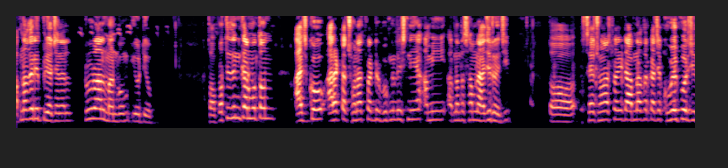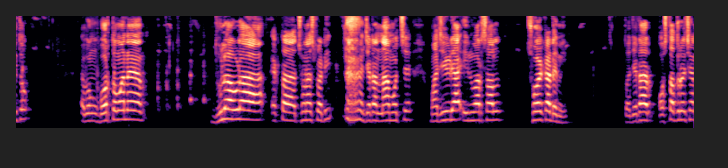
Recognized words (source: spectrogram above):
আপনাদেরই প্রিয় চ্যানেল রুরাল মানভূম ইউটিউব। তো প্রতিদিনকার মতন আজকেও আরেকটা ছৌ নাচ পার্টির বুকিং লিস্ট নিয়ে আমি আপনাদের সামনে হাজির হয়েছি। তো সেই ছৌ নাচ পার্টিটা আপনাদের কাছে খুবই পরিচিত এবং বর্তমানে ধুলাউড়া একটা ছৌ নাচ পার্টি, যেটার নাম হচ্ছে মাঝিড়া ইউনিভার্সাল ছৌ একাডেমি। তো যেটার ওস্তাদ রয়েছেন,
